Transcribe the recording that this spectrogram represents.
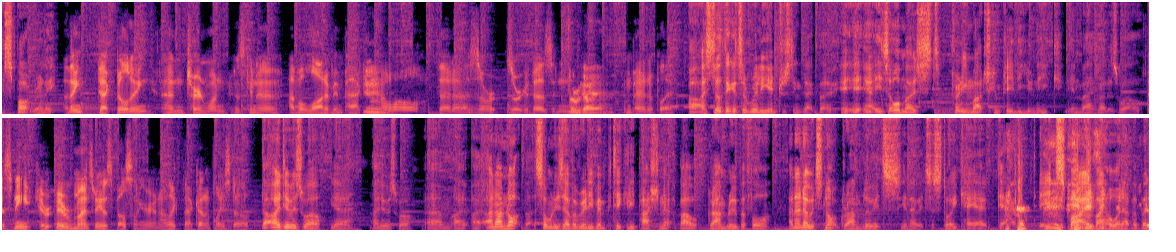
spot, really. I think deck building and turn one is gonna have a lot of impact in Mm. how well that uh, Zor- Zorga does in Zorga, yeah. competitive play. Uh, I still think it's a really interesting deck, though. It, it, it's almost pretty much completely unique in Vanguard as well. It's neat. It, it reminds me of Spellslinger, and I like that kind of playstyle. I do as well. Yeah, I do as well. Um, I, I, and I'm not someone who's ever really been particularly passionate about Grand Blue before. And I know it's not Grand Blue. It's you know it's a Stoicheia deck inspired by or whatever. But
